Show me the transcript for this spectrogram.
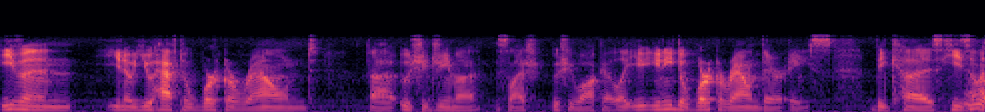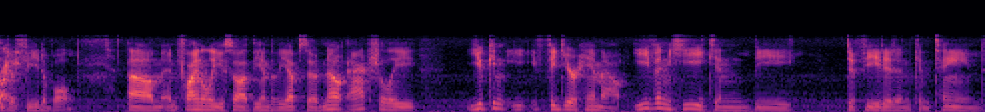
even you know you have to work around uh, Ushijima slash Ushiwaka. Like you, you need to work around their ace because he's Right. undefeatable. Um, and finally, you saw at the end of the episode, no, actually, you can e- figure him out. Even he can be defeated and contained.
